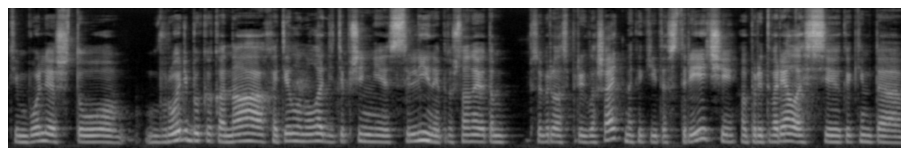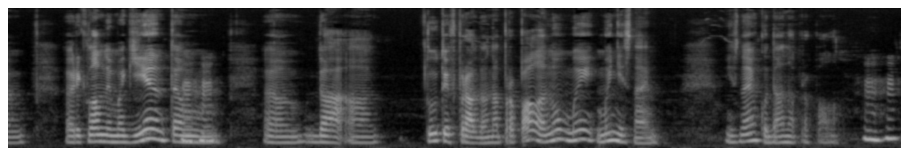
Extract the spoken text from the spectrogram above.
тем более, что вроде бы как она хотела наладить общение с Линой, потому что она ее там собиралась приглашать на какие-то встречи, а притворялась э, каким-то рекламным агентом. Э, да, а тут и вправду она пропала, ну, мы, мы не знаем. Не знаем, куда она пропала. Мгм.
